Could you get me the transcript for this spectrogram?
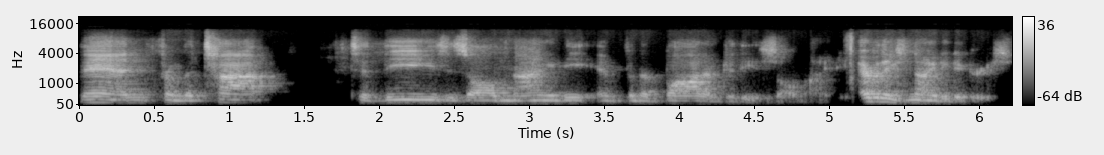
Then from the top to these is all 90, and from the bottom to these is all 90. Everything's 90 degrees.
